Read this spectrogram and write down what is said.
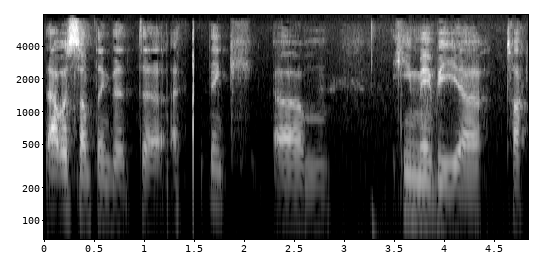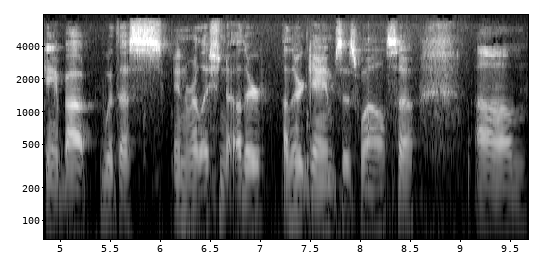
that was something that uh, I think um, he may be uh, talking about with us in relation to other other games as well. So, um,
